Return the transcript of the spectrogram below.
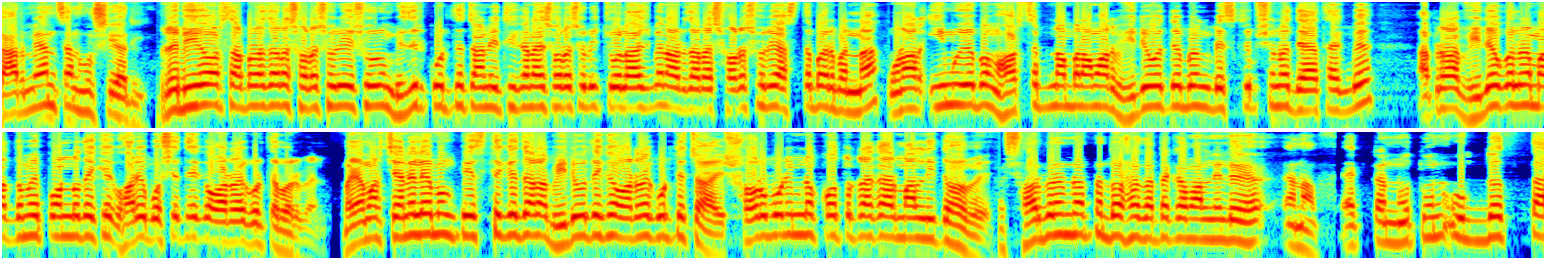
গার্মেন্টস অ্যান্ড হুশিয়ারি। রিভিউয়ার্স আপনারা যারা সরাসরি শোরুম ভিজিট করতে চান, এই ঠিকানায় সরাসরি চলে আসবেন। আর যারা সরাসরি আসতে পারবেন না, ওনার ইমো এবং হোয়াটসঅ্যাপ নাম্বার আমার ভিডিওতে এবং ডিসক্রিপশনে দেওয়া থাকবে। আপনারা ভিডিও কলের মাধ্যমে পণ্য দেখে ঘরে বসে থেকে অর্ডার করতে পারবেন। ভাই আমার চ্যানেল এবং পেজ থেকে যারা ভিডিও দেখে অর্ডার করতে চায় সর্বনিম্ন কত টাকার মাল নিতে হবে? সর্বনিম্ন আপনার দশ হাজার টাকা মাল নিলে এনাফ একটা নতুন উদ্যোক্তা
